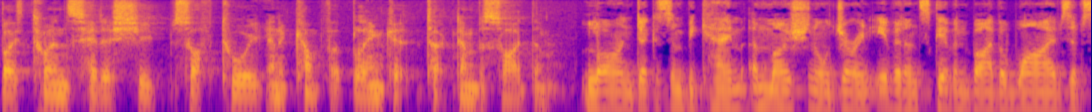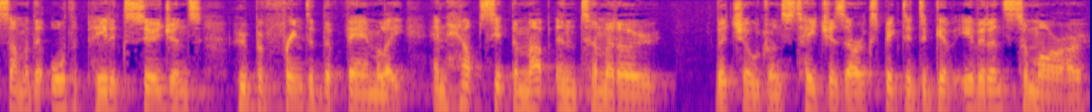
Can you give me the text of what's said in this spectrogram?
Both twins had a sheep soft toy and a comfort blanket tucked in beside them. Lauren Dickason became emotional during evidence given by the wives of some of the orthopaedic surgeons who befriended the family and helped set them up in Timaru. The children's teachers are expected to give evidence tomorrow.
